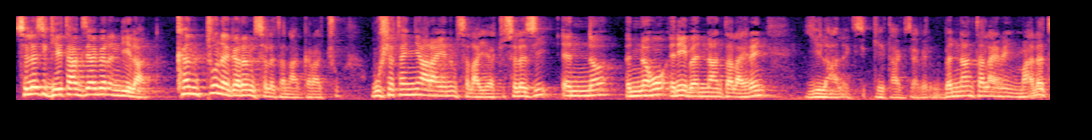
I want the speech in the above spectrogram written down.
ስለዚህ ጌታ እግዚአብሔር እንዲህ ይላል ከንቱ ነገርን ስለተናገራችሁ ውሸተኛ ራይንም ስላያችሁ፣ ስለዚህ እነሆ እኔ በእናንተ ላይ ነኝ ይላል ጌታ እግዚአብሔር። በእናንተ ላይ ነኝ ማለት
